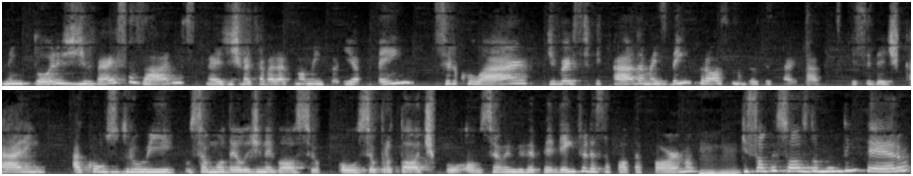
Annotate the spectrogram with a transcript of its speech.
mentores de diversas áreas, né? A gente vai trabalhar com uma mentoria bem circular, diversificada, mas bem próxima das startups que se dedicarem a construir o seu modelo de negócio, ou o seu protótipo, ou o seu MVP dentro dessa plataforma, Uhum. que são pessoas do mundo inteiro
